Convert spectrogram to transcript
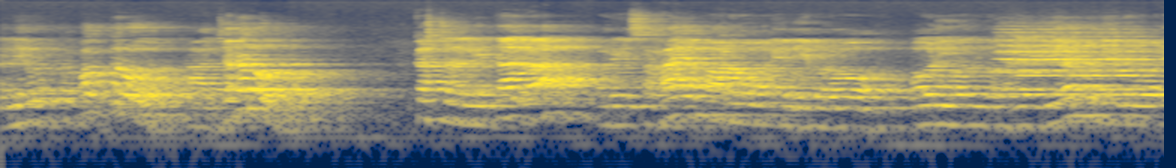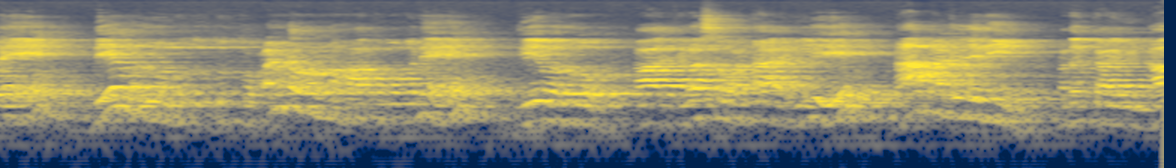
ಅಲ್ಲಿರುವಂತಹ ಭಕ್ತರು, ಆ ಜನರು ಕಷ್ಟದಲ್ಲಿದ್ದಾಗ ಅವರಿಗೆ ಸಹಾಯ ಮಾಡುವವನೇ ದೇವರು. ಅವರಿಗೆ ಒಂದು ದೇವರು ಆ ಕೆಲಸವನ್ನ ಇಲ್ಲಿ ನಾ ಮಾಡಿದ್ದೀನಿ. ಅದಕ್ಕಾಗಿ ನಾ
